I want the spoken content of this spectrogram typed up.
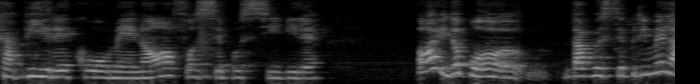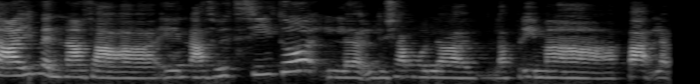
capire come, no, fosse possibile. Poi dopo, da queste prime live è nata, è nato il sito, il- diciamo la, la prima, la-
